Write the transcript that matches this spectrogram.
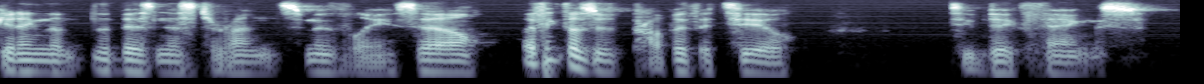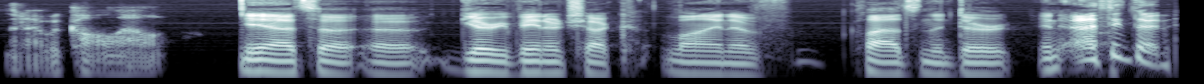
getting the, the business to run smoothly? So i think those are probably the two two big things that i would call out. Yeah it's a, a gary vaynerchuk line of clouds in the dirt. And i think that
